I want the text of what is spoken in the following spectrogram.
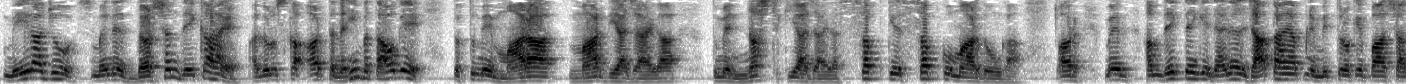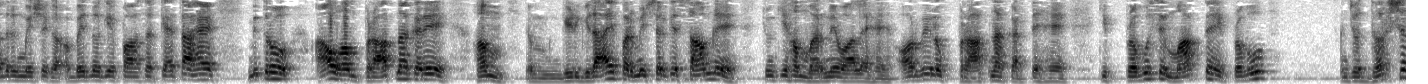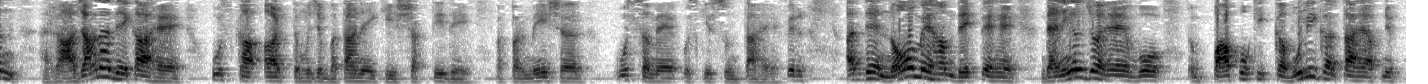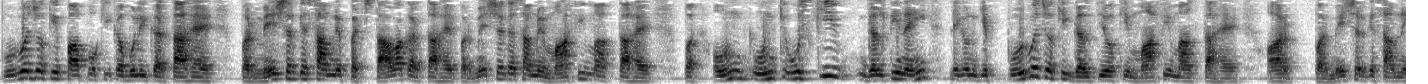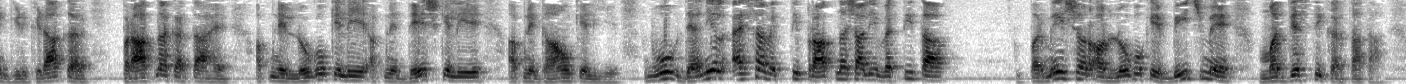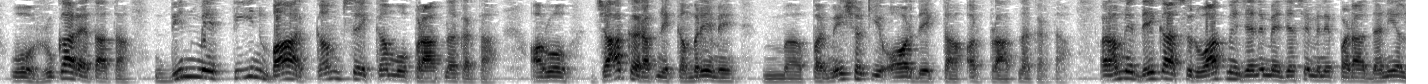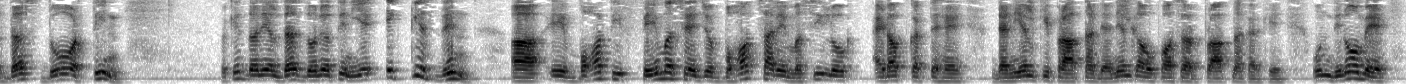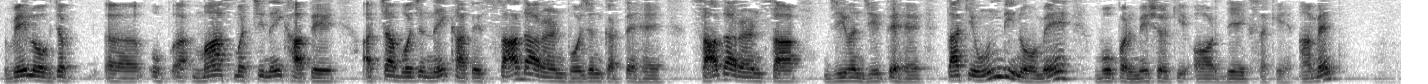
मेरा जो मैंने दर्शन देखा है, अगर उसका अर्थ नहीं बताओगे तो तुम्हें मारा, मार दिया जाएगा, तुम्हें नष्ट किया जाएगा, सबके सबको मार दूँगा। और मैं, हम देखते हैं कि डैनियल जाता है अपने मित्रों के पास, शादरंग मेशक अबेदनो के पास और कहता है, मित्रों, आओ हम प्रार्थना करें, हम गिड़गिड़ाए परमेश्वर के सामने, क्योंकि हम मरने वाले हैं। और वे लोग प्रार्थना करते हैं कि प्रभु से मांगते हैं, प्रभु, जो दर्शन राजा ने देखा है, उसका अर्थ मुझे बताने की शक्ति दे। और परमेश्वर उस समय उसकी सुनता है। फिर अध्याय नौ में हम देखते हैं डैनियल जो है, वो पापों की कबूली करता है, अपने पूर्वजों के पापों की कबूली करता है, परमेश्वर के सामने पछतावा करता है, परमेश्वर के सामने माफ़ी माँगता है, पर उन, उनकी, उसकी गलती नहीं, लेकिन उनके पूर्वजों की गलतियों की माफ़ी माँगता है और परमेश्वर के सामने गिड़गिड़ा कर प्रार्थना करता है, अपने लोगों के लिए, अपने देश के लिए, अपने गाँव के लिए। वो डैनियल ऐसा व्यक्ति, प्रार्थनाशाली व्यक्ति था परमेश्वर और लोगों के बीच में मध्यस्थी करता था। वो रुका रहता था। दिन में तीन बार कम से कम वो प्रार्थना करता और वो जाकर अपने कमरे में परमेश्वर की ओर देखता और प्रार्थना करता। और हमने देखा शुरुआत में जने, में जैसे मैंने पढ़ा दनियल दस, दो और तीन। ओके दनियल दस, दो और तीन, ये इक्कीस दिन ये बहुत ही फ़ेमस है जो बहुत सारे मसीह लोग एडॉप्ट करते हैं। डैनियल की प्रार्थना डैनियल का उपवास और प्रार्थना करके। उन दिनों में वे लोग जब मांस मच्छी नहीं खाते अच्छा भोजन नहीं खाते, साधारण भोजन करते हैं। साधारण सा जीवन जीते हैं ताकि उन दिनों में वो परमेश्वर की ओर देख सके। आमेन।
